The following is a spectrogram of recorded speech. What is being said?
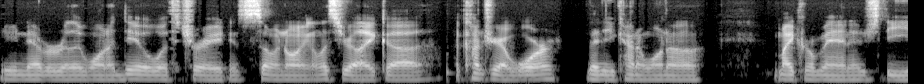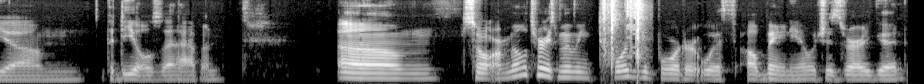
You never really want to deal with trade. It's so annoying. Unless you're like uh, a country at war, then you kind of want to micromanage the um, the deals that happen. Um, so our military is moving towards the border with Albania, which is very good.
